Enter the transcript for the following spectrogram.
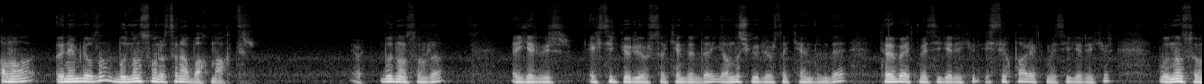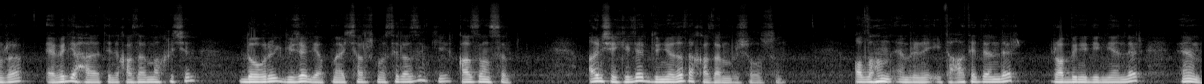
Ama önemli olan bundan sonrasına bakmaktır. Evet, bundan sonra eğer bir eksik görüyorsa kendinde, yanlış görüyorsa kendinde tövbe etmesi gerekir, istiğfar etmesi gerekir. Bundan sonra ebedi hayatını kazanmak için doğru, güzel yapmaya çalışması lazım ki kazansın. Aynı şekilde dünyada da kazanmış olsun. Allah'ın emrine itaat edenler, Rabbini dinleyenler hem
